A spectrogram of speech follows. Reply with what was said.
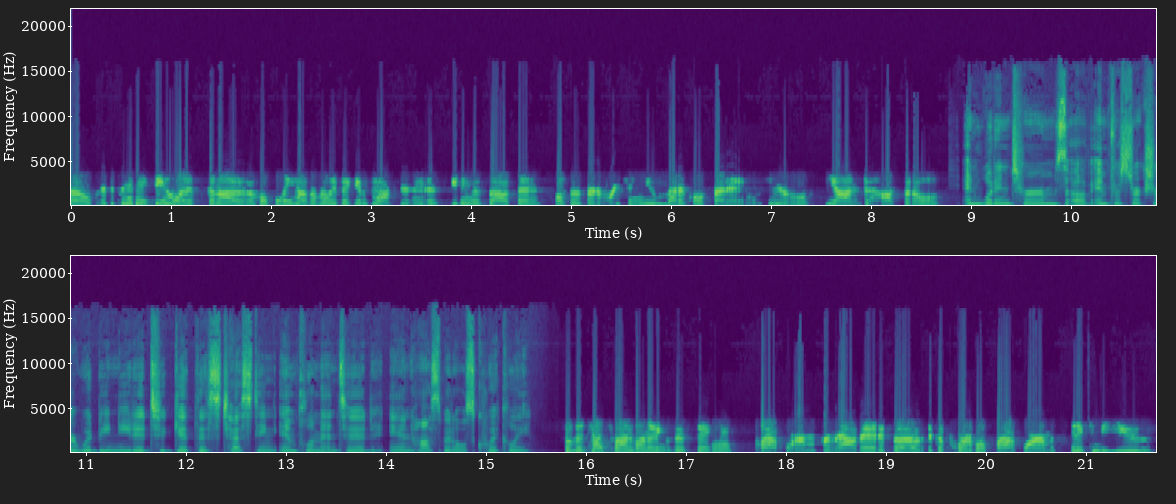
So it's a pretty big deal, and it's going to hopefully have a really big impact in, in, speeding this up and also sort of reaching new medical settings too beyond hospitals. And what, in terms of infrastructure, would be needed to get this testing implemented in hospitals quickly? So the test runs on an existing platform from Abbott. It's a it's a portable platform and it can be used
